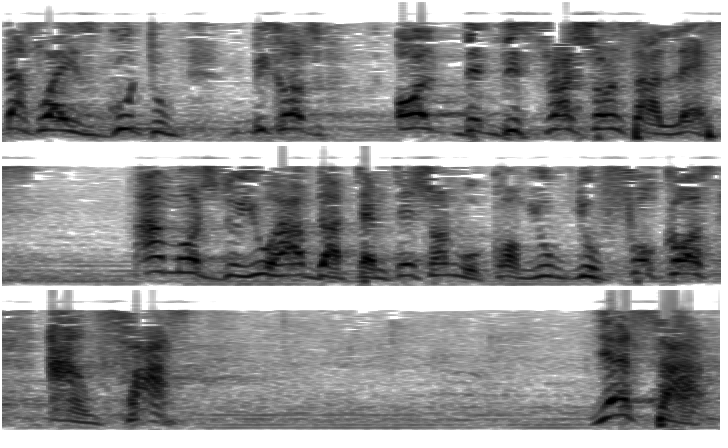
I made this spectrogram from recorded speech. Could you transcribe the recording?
That's why it's good to, because all the distractions are less. How much do you have that temptation will come? You, you focus and fast. Yes, sir.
